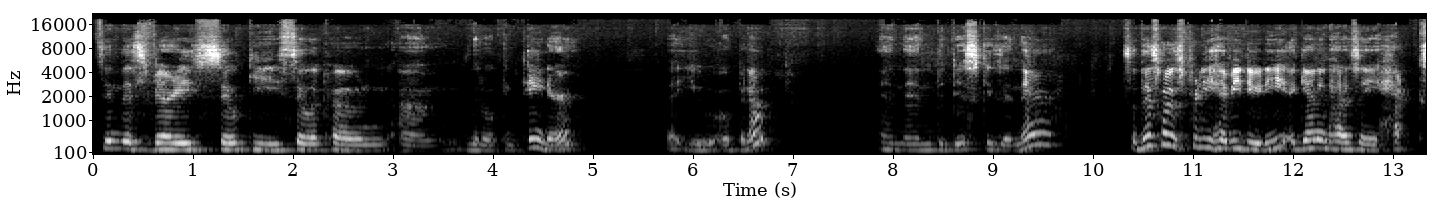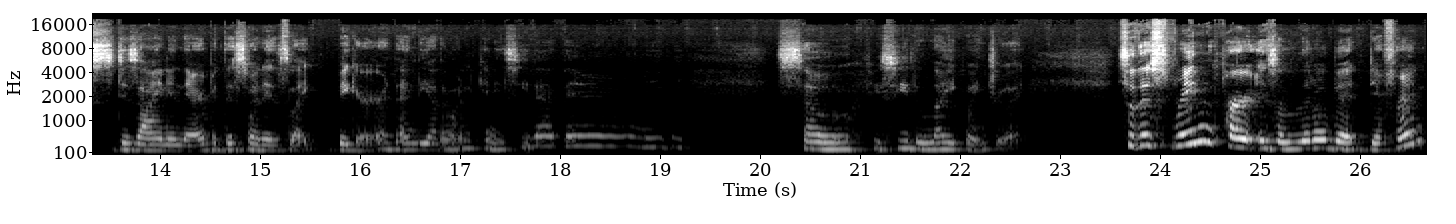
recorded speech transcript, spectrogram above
it's in this very silky silicone um, little container that you open up, and then the disc is in there. So this one is pretty heavy duty. Again, it has a hex design in there, but this one is like bigger than the other one. Can you see that there? Maybe. So if you see the light going through it. So this ring part is a little bit different.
